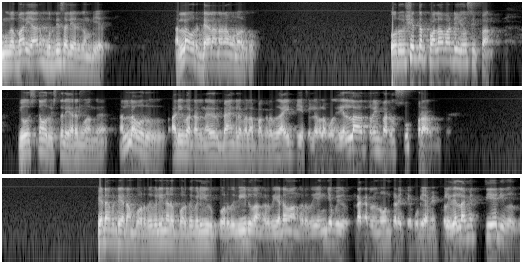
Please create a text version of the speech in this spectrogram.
இவங்க மாதிரி யாரும் புத்திசாலியா இருக்க முடியாது. நல்ல ஒரு டேலண்டான குணம் இருக்கும். ஒரு விஷயத்த பல வாட்டி யோசிப்பாங்க. யோசிச்சு தான் ஒரு விஷயத்துல இறங்குவாங்க. நல்ல ஒரு அறிவாற்றல் நிறைய பேர் பேங்க்ல வேலை பார்க்கறது ஐடிஎஃப்ல வேலை பார்க்கறது எல்லா துறையும் பாருங்க சூப்பரா இருக்கும். இடம் விட்டு இடம் போறது வெளிநாடு போறது வெளியூர் போறது வீடு வாங்குறது இடம் வாங்குறது எங்க போய் கட்டல் லோன் கிடைக்கக்கூடிய அமைப்புகள் இது எல்லாமே தேடி வருது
